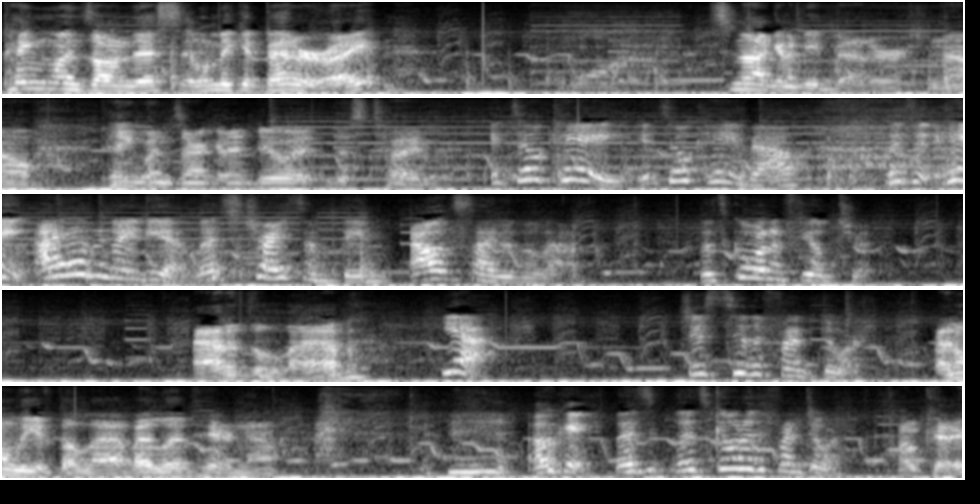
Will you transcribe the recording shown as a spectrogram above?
penguins on this, it'll make it better, right? It's not gonna be better. No. Penguins aren't gonna do it this time. It's okay. It's okay, Val. Listen, hey, I have an idea. Let's try something outside of the lab. Let's go on a field trip. Out of the lab? Yeah. Just to the front door. I don't leave the lab. I live here now. Okay, let's let's go to the front door. Okay.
